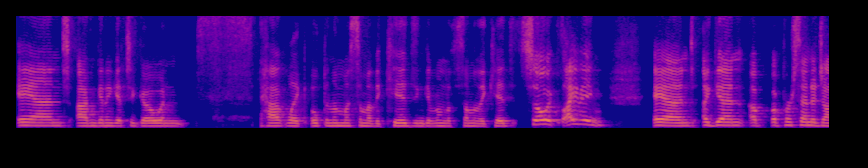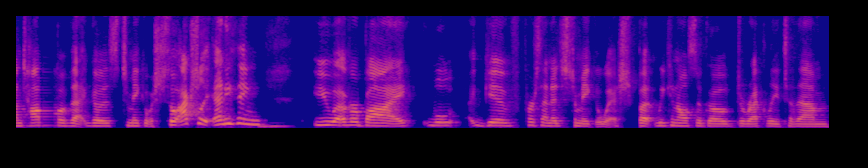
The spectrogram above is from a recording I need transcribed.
And i'm going to get to go and have like open them with some of the kids and give them with some of the kids. It's so exciting. And again a, a percentage on top of that goes to make a wish. So actually anything you ever buy will give percentage to make a wish but we can also go directly to them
